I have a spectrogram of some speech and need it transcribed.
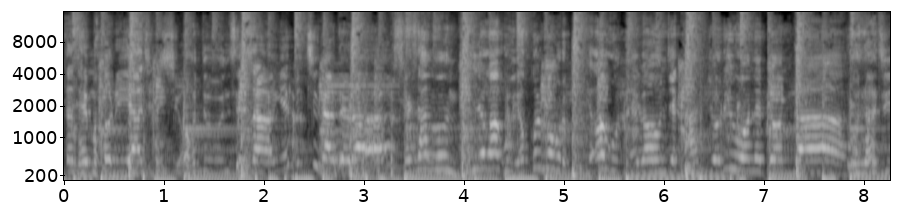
다 대머리 아저씨 어두운 세상에 빛이나 되라. 세상은 밀려가고 옆골목으로 뺏겨가고 내가 언제 간절히 원했던다 원하지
